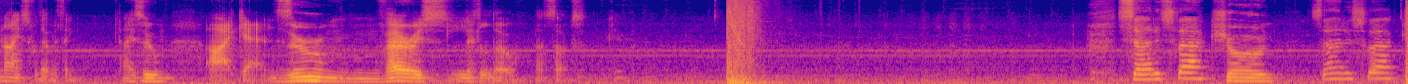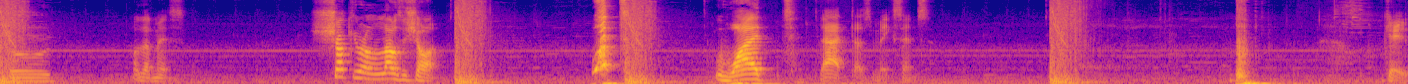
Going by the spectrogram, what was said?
nice with everything. Can I zoom? I can zoom. Very little though. That sucks. Satisfaction. Satisfaction. How'd that miss? Shuck, you're a lousy shot. What? What? That doesn't make sense. Okay,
